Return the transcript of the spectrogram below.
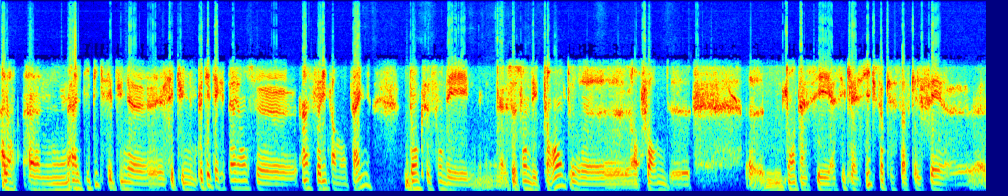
Alors, euh, Altipic, c'est une c'est une petite expérience euh, insolite en montagne. Donc, ce sont des ce sont des tentes euh, en forme de euh, tente assez assez classique, sauf, sauf qu'elle fait euh,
